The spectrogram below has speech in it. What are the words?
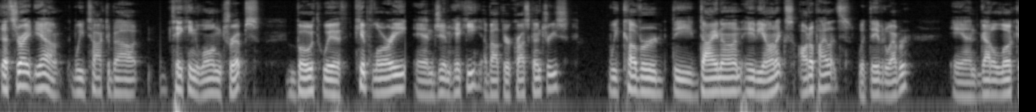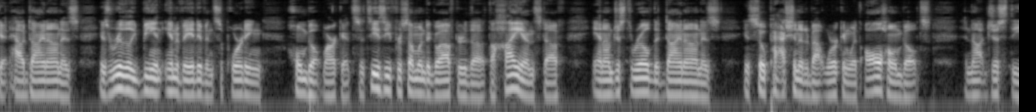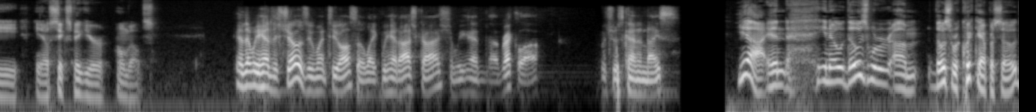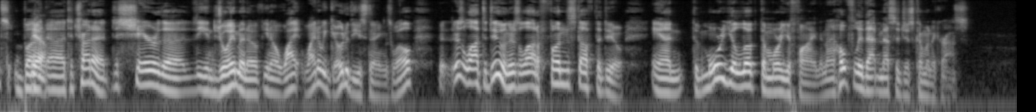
That's right, yeah. We talked about taking long trips, both with Kip Laurie and Jim Hickey about their cross countries. We covered the Dynon avionics autopilots with David Weber and got a look at how Dynon is, is really being innovative in supporting home built markets. It's easy for someone to go after the, the high end stuff, and I'm just thrilled that Dynon is, is so passionate about working with all home builts and not just the, you know, six figure home builts. And then we had the shows we went to also. Like we had Oshkosh and we had uh, Reclaw, which was kind of nice. Yeah, and you know those were um, those were quick episodes, but Yeah. uh, to try to just share the the enjoyment of you know why why do we go to these things? Well, there's a lot to do and there's a lot of fun stuff to do, and the more you look, the more you find, and I, hopefully that message is coming across.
